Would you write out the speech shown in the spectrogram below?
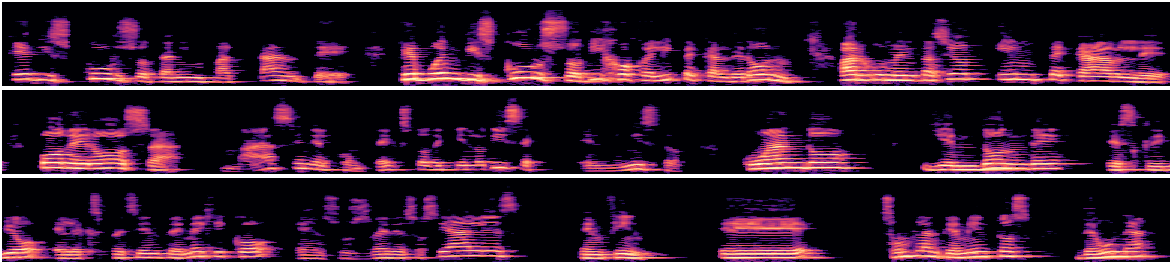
qué discurso tan impactante, qué buen discurso, dijo Felipe Calderón. Argumentación impecable, poderosa, más en el contexto de quien lo dice, el ministro. ¿Cuándo y en dónde escribió el expresidente de México en sus redes sociales? En fin. Eh, son planteamientos de una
